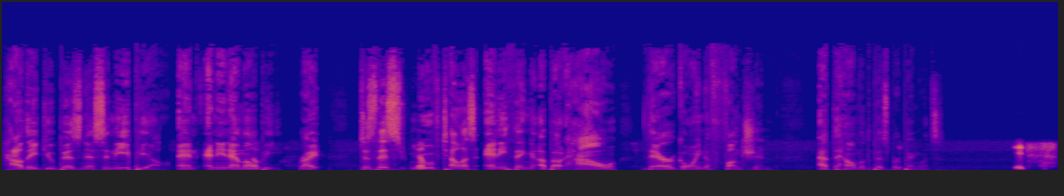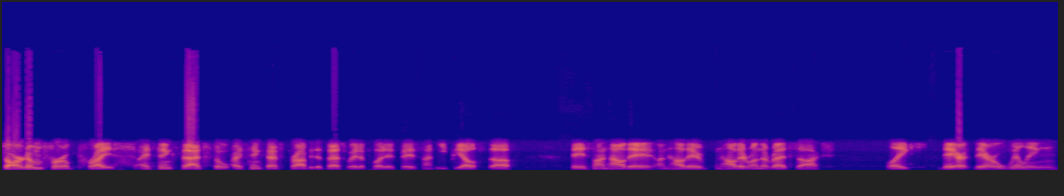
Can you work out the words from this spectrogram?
how they do business in the EPL and, and in MLB, right? Does this move tell us anything about how they're going to function at the helm of the Pittsburgh Penguins? It's stardom for a price. I think that's the I think that's probably the best way to put it based on EPL stuff, based on how they on how they on how they run the Red Sox. Like they're they're willing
